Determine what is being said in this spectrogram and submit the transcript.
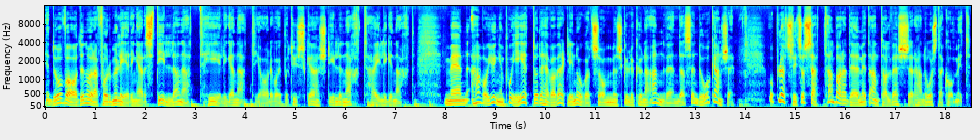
då var det några formuleringar, stilla natt, heliga natt. Ja, det var ju på tyska, stille Nacht, heilige Nacht. Men han var ju ingen poet och det här var verkligen något som skulle kunna användas ändå kanske. Och plötsligt så satt han bara där med ett antal verser han åstadkommit.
